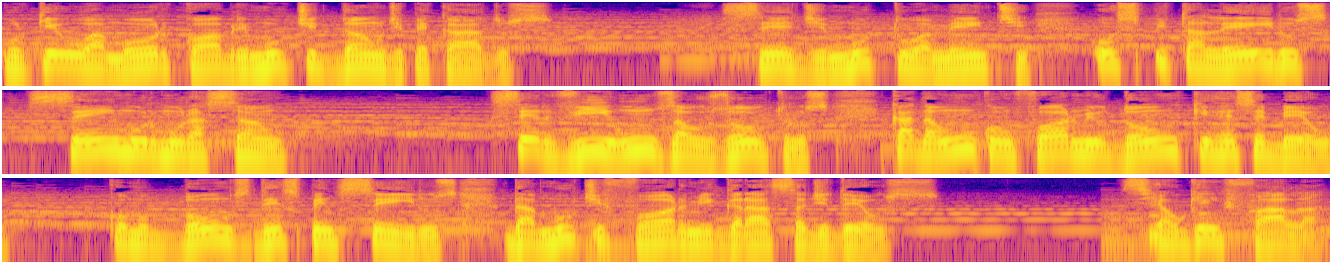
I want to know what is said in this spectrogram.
porque o amor cobre multidão de pecados sede mutuamente hospitaleiros sem murmuração. Servi uns aos outros, cada um conforme o dom que recebeu, como bons despenseiros da multiforme graça de Deus. Se alguém fala,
